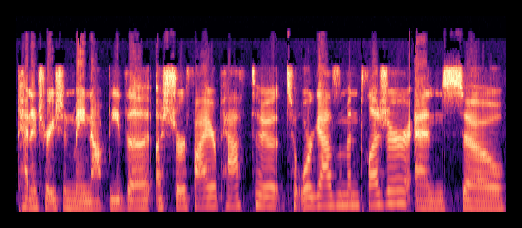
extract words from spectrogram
penetration may not be the a surefire path to, to orgasm and pleasure. And so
